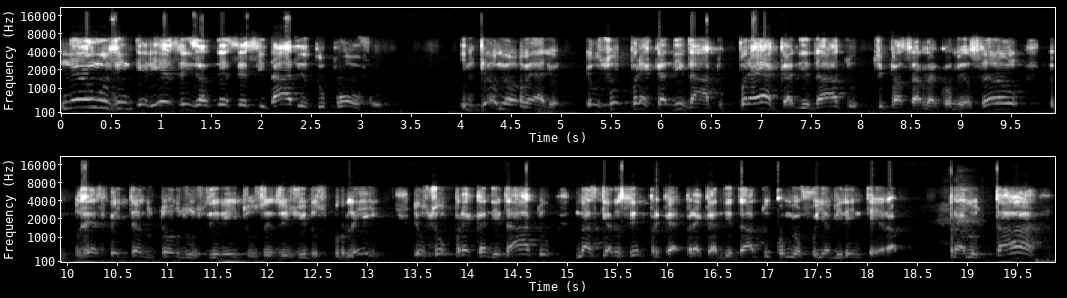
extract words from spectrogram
não os interesses e as necessidades do povo. Então, meu velho, eu sou pré-candidato, pré-candidato de passar na convenção, respeitando todos os direitos exigidos por lei. Eu sou pré-candidato, mas quero ser pré-candidato como eu fui a vida inteira, para lutar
